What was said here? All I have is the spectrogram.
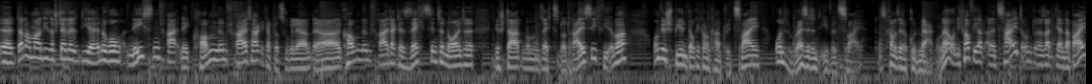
Äh, dann nochmal an dieser Stelle die Erinnerung, nächsten Freitag, nee, kommenden Freitag, ich habe dazu gelernt, ja, kommenden Freitag, der 16.09. Wir starten um 16.30 Uhr, wie immer. Und wir spielen Donkey Kong Country 2 und Resident Evil 2. Das kann man sich doch gut merken. Ne? Und ich hoffe, ihr habt alle Zeit und äh, seid gern dabei.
